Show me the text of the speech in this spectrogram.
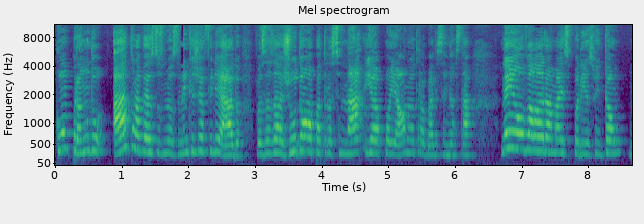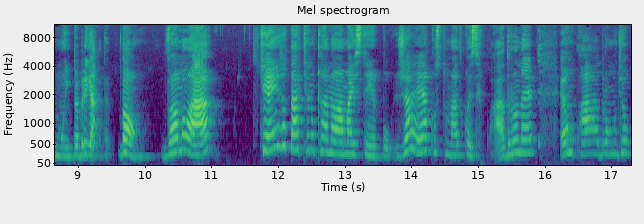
Comprando através dos meus links de afiliado, vocês ajudam a patrocinar e a apoiar o meu trabalho sem gastar nenhum valor a mais por isso, então muito obrigada. Bom, vamos lá. Quem já tá aqui no canal há mais tempo já é acostumado com esse quadro, né? É um quadro onde eu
